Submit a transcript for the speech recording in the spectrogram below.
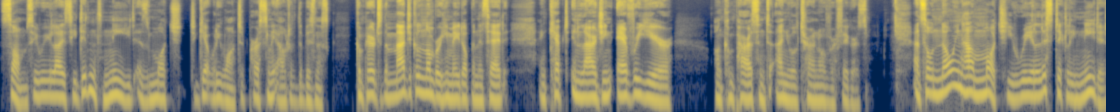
sums, he realized he didn't need as much to get what he wanted personally out of the business compared to the magical number he made up in his head and kept enlarging every year on comparison to annual turnover figures. And so, knowing how much he realistically needed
